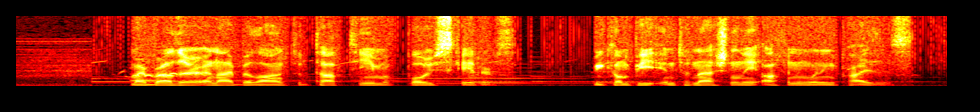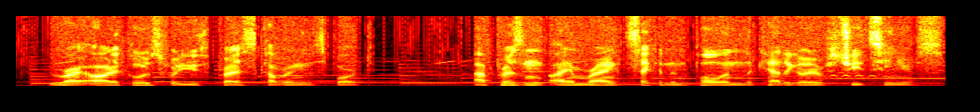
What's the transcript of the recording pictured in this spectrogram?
My brother and I belong to the top team of Polish skaters. We compete internationally, often winning prizes. We write articles for youth press covering the sport. At present, I am ranked second in Poland in the category of street seniors.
